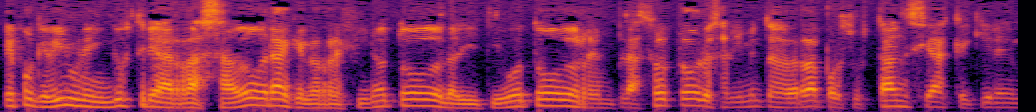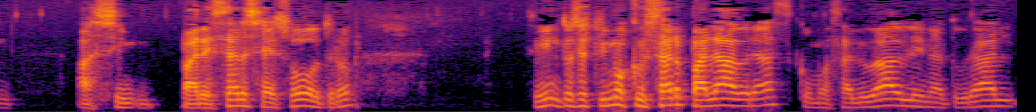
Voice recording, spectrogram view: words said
es porque vino una industria arrasadora que lo refinó todo, lo aditivó todo, reemplazó todos los alimentos de verdad por sustancias que quieren parecerse a eso otro. ¿sí? Entonces tuvimos que usar palabras como saludable, natural,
